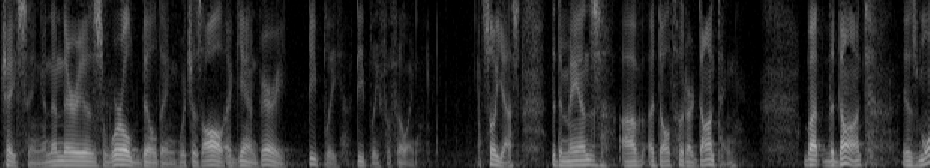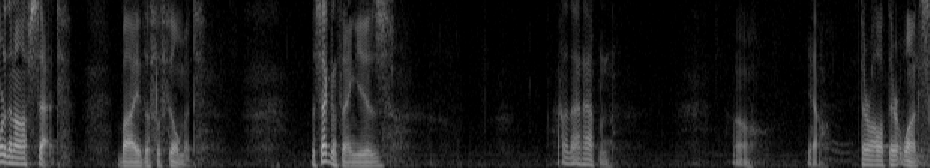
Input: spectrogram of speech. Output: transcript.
chasing, and then there is world building, which is all, again, very deeply, deeply fulfilling. So, yes, the demands of adulthood are daunting, but the daunt is more than offset by the fulfillment. The second thing is how did that happen? Oh, yeah. They're all up there at once.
